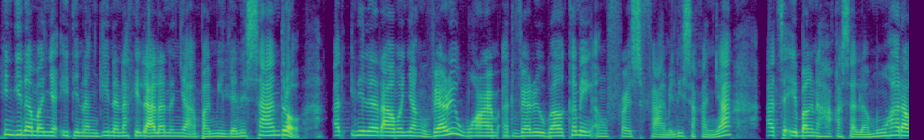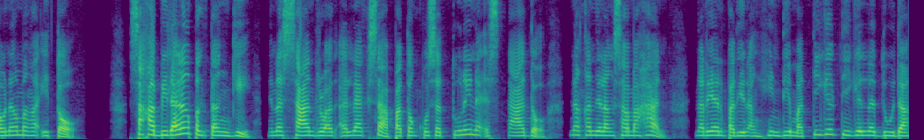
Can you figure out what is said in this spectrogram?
Hindi naman niya itinanggi na nakilala na niya ang pamilya ni Sandro at inilarawan niyang very warm at very welcoming ang first family sa kanya at sa ibang nakakasalamuha raw ng mga ito. Sa kabila ng pagtanggi ni Sandro at Alexa patungkol sa tunay na estado ng kanilang samahan, nariyan pa din ang hindi matigil-tigil na duda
